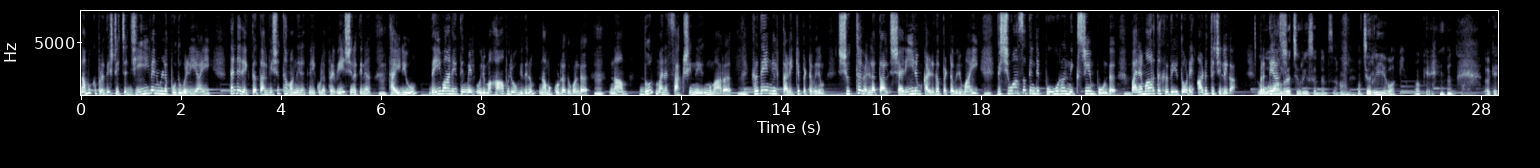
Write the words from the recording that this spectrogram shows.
നമുക്ക് പ്രതിഷ്ഠിച്ച ജീവനുള്ള പുതുവഴിയായി തന്റെ രക്തത്താൽ വിശുദ്ധ മന്ദിരത്തിലേക്കുള്ള പ്രവേശനത്തിന്. ധൈര്യവും ദൈവാലയത്തിന്മേൽ ഒരു മഹാപുരോഹിതനും നമുക്കുള്ളതുകൊണ്ട്. നാം ദുർമനസാക്ഷി നീങ്ങുമാറ്. ഹൃദയങ്ങളിൽ തളിക്കപ്പെട്ടവരും ശുദ്ധവെള്ളത്താൽ ശരീരം കഴുകപ്പെട്ടവരുമായി വിശ്വാസത്തിന്റെ പൂർണ നിശ്ചയം പൂണ്ട് പരമാർത്ഥ ഹൃദയത്തോടെ അടുത്തു ചെല്ലുക വളരെ ചെറിയ സെന്റൻസ് ആണ് ചെറിയ വാക്യം. ഓക്കെ ഓക്കെ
